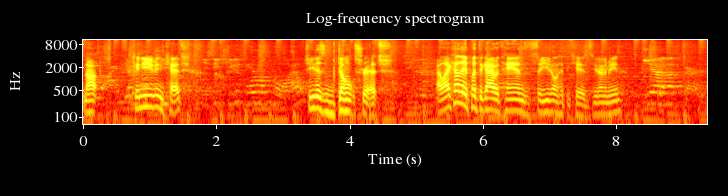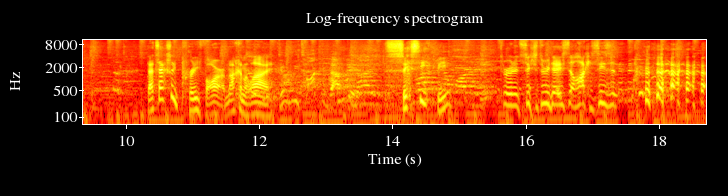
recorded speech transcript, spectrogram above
Not, can you even catch? Cheetahs don't stretch. I like how they put the guy with hands so you don't hit the kids, you know what I mean? Yeah, that's fair. That's actually pretty far, I'm not gonna lie. Dude, we talked about this. 60 feet? 363 days till hockey season.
